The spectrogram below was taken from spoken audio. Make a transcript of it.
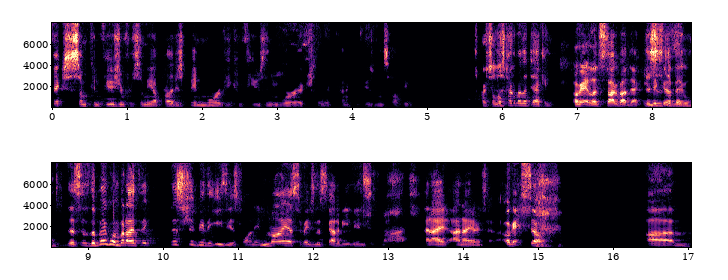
fixed some confusion for some of you, I probably just made more of you confused than you were actually. I kind of confused myself even. All right, so let's talk about the decking. Okay, let's talk about decking. This is the big one. This is the big one, but I think this should be the easiest one in my estimation. This got to be the It's easiest one, and I and I understand. That. Okay, so um,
